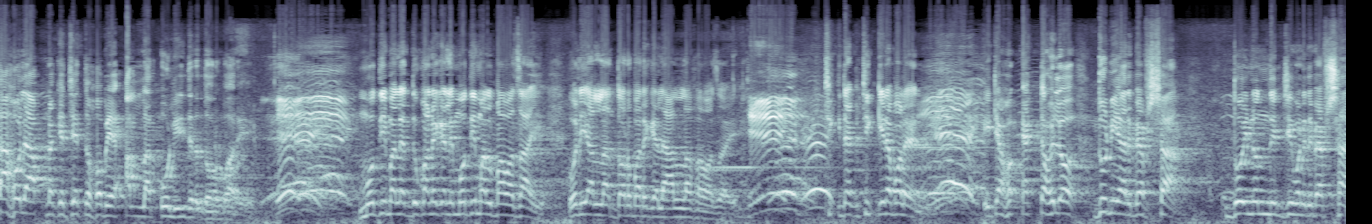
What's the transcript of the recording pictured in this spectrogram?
তাহলে আপনাকে যেতে হবে আল্লাহর অলিদের দরবারে। মদিমালের দোকানে গেলে মদিমাল পাওয়া যায় অলি আল্লাহর দরবারে গেলে আল্লাহ পাওয়া যায়। ঠিক। না ঠিক কিনা বলেন? এটা একটা হলো দুনিয়ার ব্যবসা দৈনন্দিন জীবনের ব্যবসা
